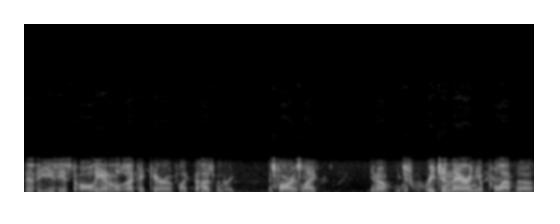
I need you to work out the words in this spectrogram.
They're the easiest of all the animals that I take care of, like the husbandry. As far as like, you know, you just reach in there and you pull out the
